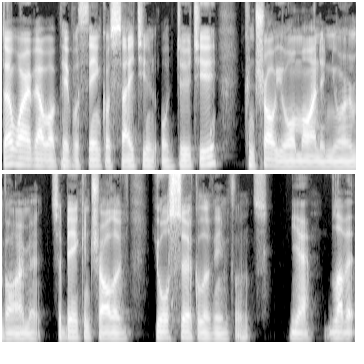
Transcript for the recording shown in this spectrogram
don't worry about what people think or say to you or do to you. Control your mind and your environment. So be in control of your circle of influence. Yeah, love it.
